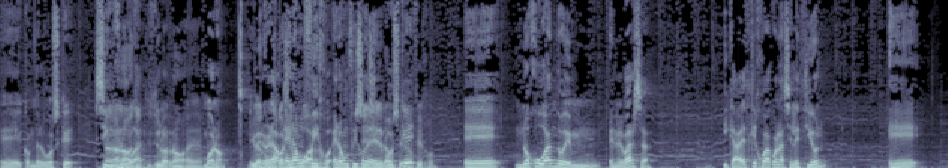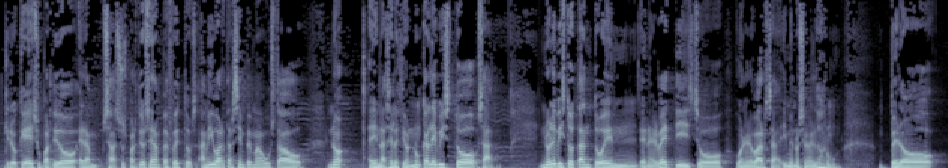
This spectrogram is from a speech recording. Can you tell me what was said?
eh, con Del Bosque sin no, no, jugar. no, titular no. eh, Bueno, iba pero era, un jugar. fijo, era un fijo Sí, sí, del un- Bosque, era un fijo. no jugando en, en el Barça. Y cada vez que juega con la selección, eh, creo que su partido eran, o sea, sus partidos eran perfectos. A mí Bartra siempre me ha gustado, no en la selección, nunca le he visto, o sea, no le he visto tanto en, en el Betis o, o en el Barça y menos en el Dortmund. Pero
